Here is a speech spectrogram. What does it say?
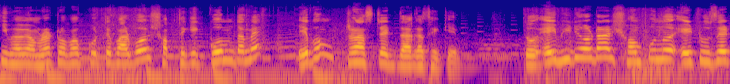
কীভাবে আমরা টপ আপ করতে পারব সব থেকে কম দামে এবং ট্রাস্টেড জায়গা থেকে? তো এই ভিডিওটার সম্পূর্ণ এ টু জেড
